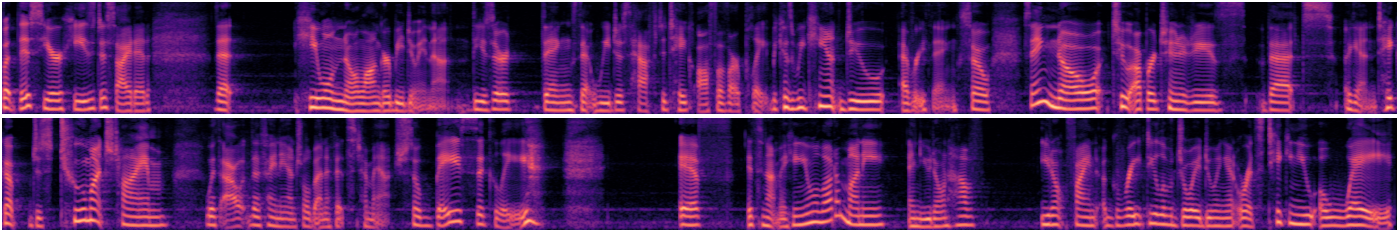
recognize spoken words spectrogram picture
But this year he's decided that he will no longer be doing that. These are things that we just have to take off of our plate because we can't do everything. So, saying no to opportunities that, again, take up just too much time without the financial benefits to match. So, basically, if it's not making you a lot of money and you don't have you don't find a great deal of joy doing it or it's taking you away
